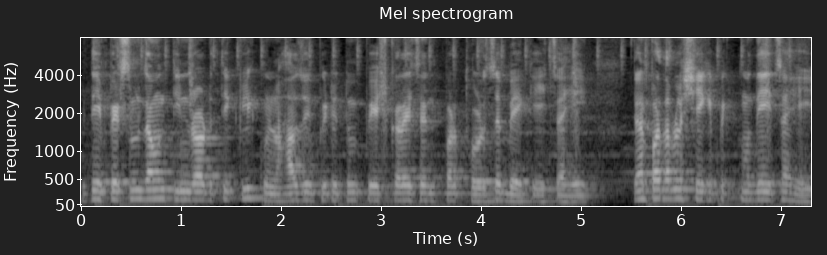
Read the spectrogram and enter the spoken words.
इथे इफेक्ट्समध्ये जाऊन तीन डॉटवरती क्लिक करून हा जो इफेक्ट तुम्ही पेस्ट करायचा आहे परत थोडंसं बॅक यायचं आहे. त्यानंतर परत आपल्या शेक इफेक्टमध्ये यायचं आहे.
